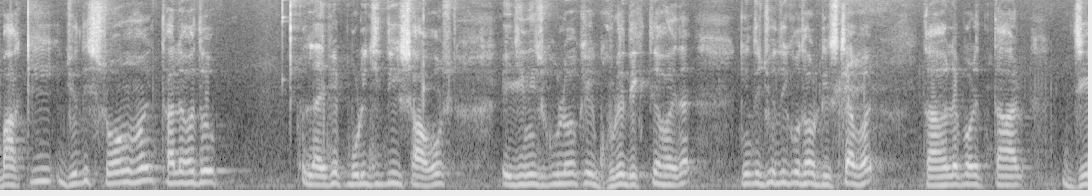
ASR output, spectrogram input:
বাকি যদি স্ট্রং হয় তাহলে হয়তো লাইফে পরিচিতি সাহস এই জিনিসগুলোকে ঘুরে দেখতে হয় না। কিন্তু যদি কোথাও ডিস্টার্ব হয় তাহলে পরে তার যে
